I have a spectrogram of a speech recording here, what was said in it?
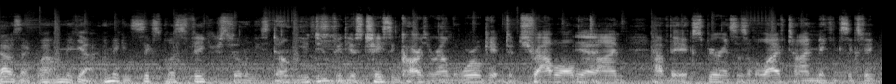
that was like, wow, I'm making, yeah. I'm making six plus figures filming these dumb YouTube videos, chasing cars around the world, getting to travel all the Yeah. time, have the experiences of a lifetime making six figures.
